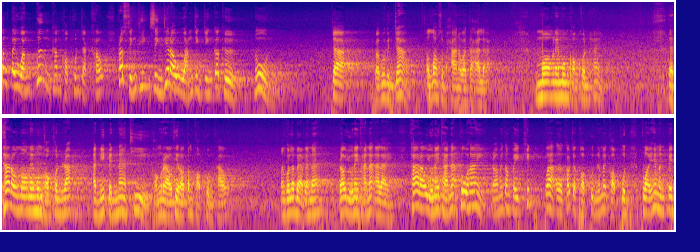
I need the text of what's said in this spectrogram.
ต้องไปหวังพึ่งคำขอบคุณจากเขา เพราะสิ่งที่สิ่งที่เราหวังจริง ๆ ก็คือนู่น จากพระผู้เป็นเจ้าอัลลอฮฺ سبحانه และ تعالى มองในมุมของคนให้แต่ถ้าเรามองในมุมของคนรับ อันนี้เป็นหน้าที่ของเราที่เราต้องขอบคุณเขา มันคนละแบบกันนะ เราอยู่ในฐานะอะไร ถ้าเราอยู่ในฐานะผู้ให้เราไม่ต้องไปคิดว่าเออเขาจะขอบคุณหรือไม่ขอบคุณ ปล่อยให้มันเป็น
